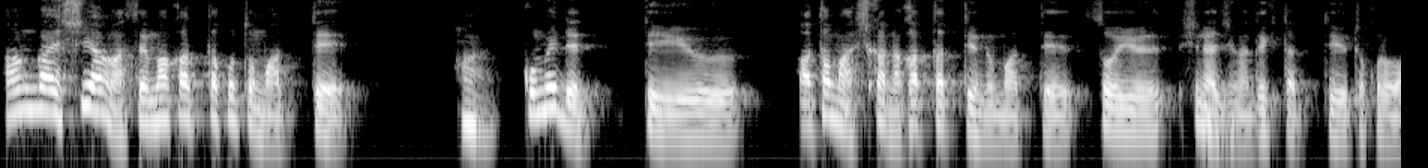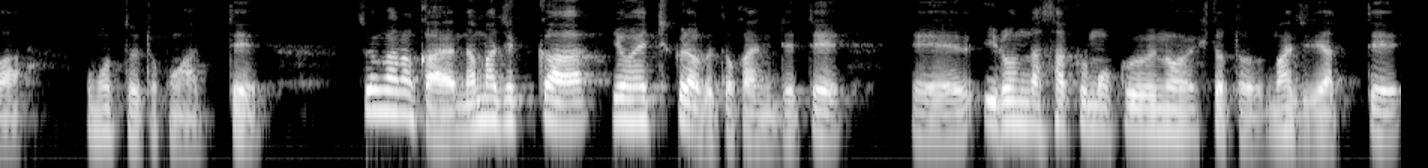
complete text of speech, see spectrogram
案外視野が狭かったこともあって、は米でっていう頭しかなかったっていうのもあって、そういうシナジーができたっていうところは思ってるところがあって、それがなんか生実家 4H クラブとかに出て、えーいろんな作目の人と混じり合って、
